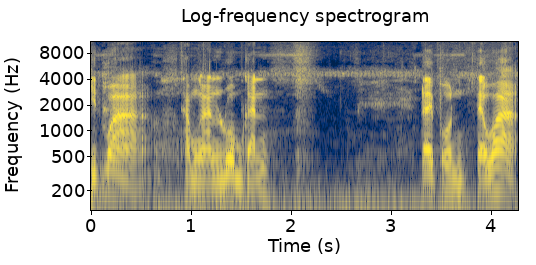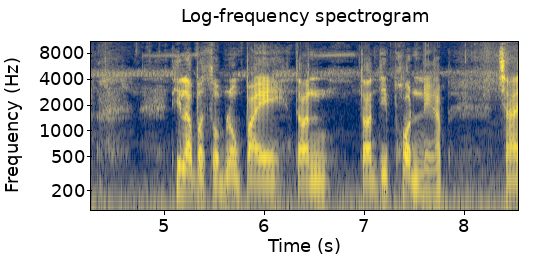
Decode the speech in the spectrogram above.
คิดว่าทำงานร่วมกันได้ผล แต่ว่าที่เราผสมลงไปตอนตอนที่พ่นเนี่ยครับ ใช้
